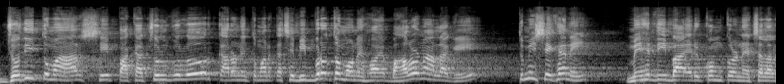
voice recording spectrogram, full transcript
যদি তোমার সে পাকা চুলগুলোর কারণে তোমার কাছে বিব্রত মনে হয়, ভালো না লাগে, তুমি সেখানে মেহেদি বা এরকম করে ন্যাচারাল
